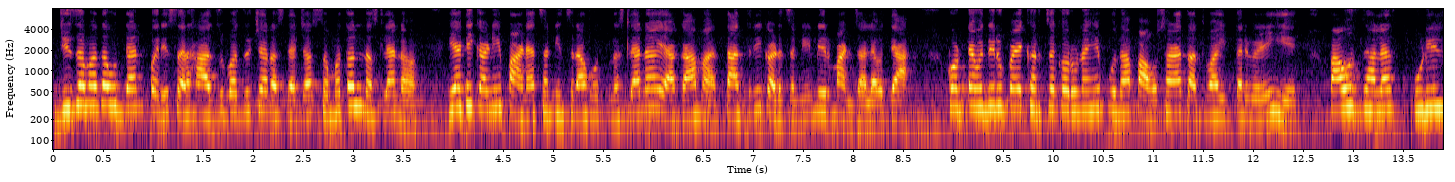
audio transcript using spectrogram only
जिजामाता उद्यान परिसर हा आजूबाजूच्या रस्त्याच्या समतल नसल्यानं या ठिकाणी पाण्याचा निचरा होत नसल्यानं या कामात तांत्रिक अडचणी निर्माण झाल्या होत्या. कोट्यवधी रुपये खर्च करूनही पुन्हा पावसाळ्यात अथवा इतर वेळीही पाऊस झाल्यास पुढील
